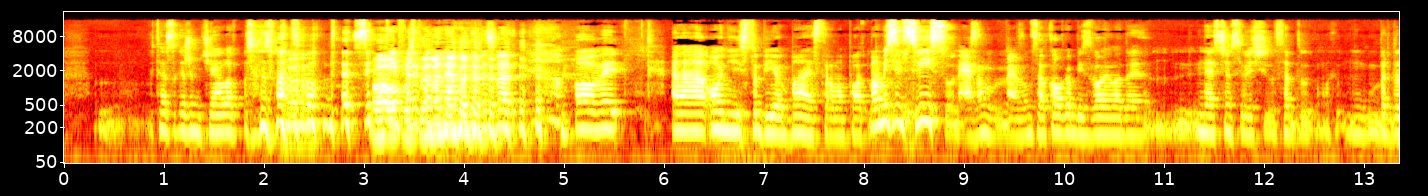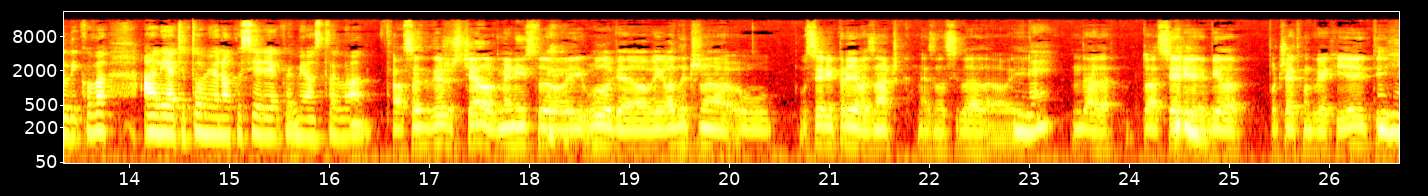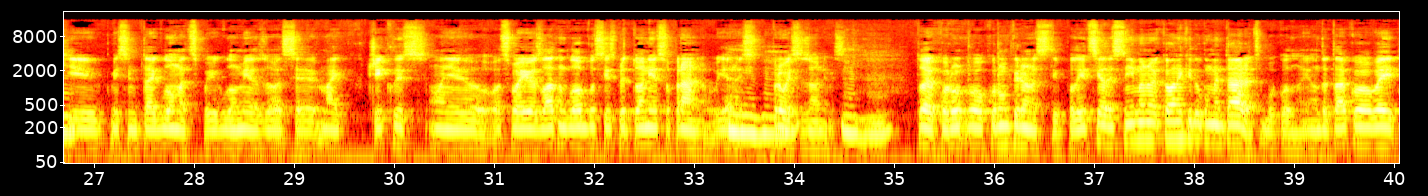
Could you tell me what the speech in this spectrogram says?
htela sam kažem ćelav, pa sam shvatila da se Pa, ti da ne bude bez Uh, on je isto bio maestralan potpuno. Mislim, svi su, ne znam, ne znam sad koga bi izvojila da je, ne sjećam se već sad brda likova, ali eto, to mi je onako serija koja mi je ostavila Ali sad kad kažeš Ćelav, meni isto ovaj, uloga ovaj, odlična u, u seriji Prljava značka. Ne znam da si gledala. Ovaj. Ne. Da, da. Ta serija je bila početkom 2000-ih Mhm. i mislim taj glumac koji je glumio zove se Mike Chiklis, on je osvojio Zlatnog globusa ispred Tonije Soprana u jednoj Mhm. prvoj sezoni, mislim. To je o korumpiranosti policije, ali snimano je kao neki dokumentarac, bukvalno. I onda tako, ovaj,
